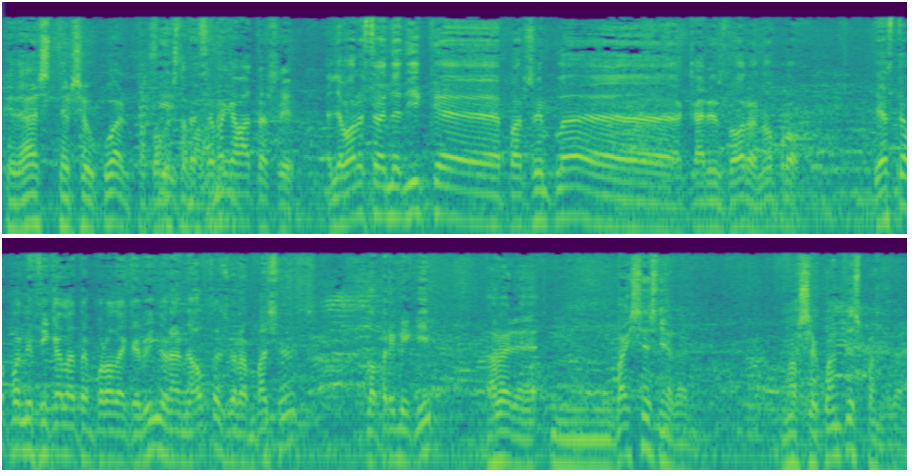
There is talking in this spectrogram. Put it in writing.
quedaràs tercer o quart, tampoc Sí, està malament. acabar tercer. Llavors també hem de dir que, per exemple, eh, encara és d'hora, no? Però ja està planificat la temporada que ve? Hi haurà altes, hi haurà baixes del primer equip? A veure, mm, baixes n'hi haurà. No sé quantes, però n'hi haurà.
